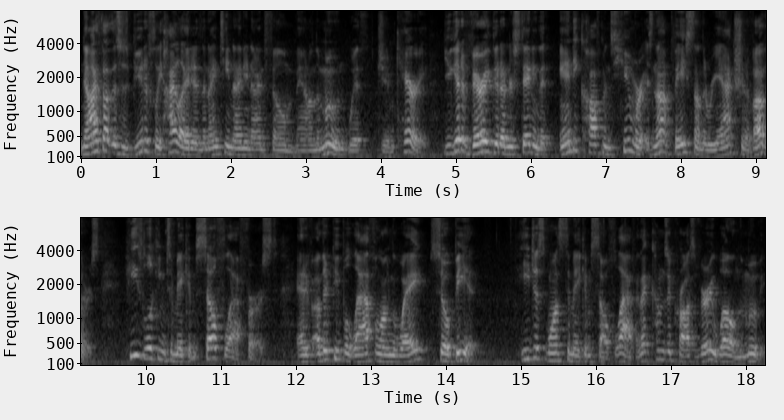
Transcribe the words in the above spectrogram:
Now, I thought this was beautifully highlighted in the 1999 film Man on the Moon with Jim Carrey. You get a very good understanding that Andy Kaufman's humor is not based on the reaction of others. He's looking to make himself laugh first, and if other people laugh along the way, so be it. He just wants to make himself laugh, and that comes across very well in the movie.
